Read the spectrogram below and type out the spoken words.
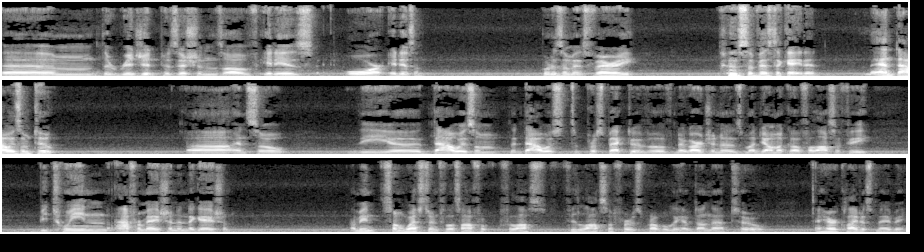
um, the rigid positions of it is or it isn't. Buddhism is very sophisticated, and Taoism too. Uh, and so the uh, Taoism, the Taoist perspective of Nagarjuna's Madhyamaka philosophy between affirmation and negation. I mean, some Western philosoph- philosoph- philosophers probably have done that too. Heraclitus, maybe.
